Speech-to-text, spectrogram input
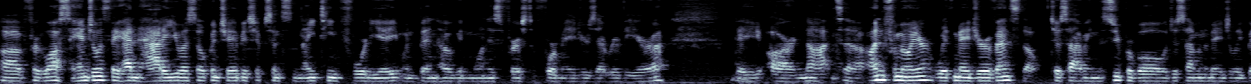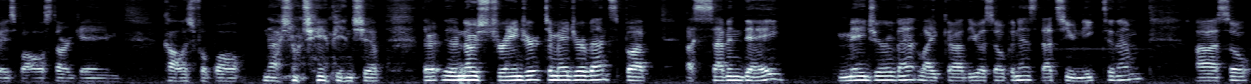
Uh, for Los Angeles, they hadn't had a U.S. Open championship since 1948 when Ben Hogan won his first of four majors at Riviera. They are not uh, unfamiliar with major events, though. Just having the Super Bowl, just having the Major League Baseball All Star Game, college football national championship. They're, they're no stranger to major events, but a seven day major event like uh, the US Open is, that's unique to them. Uh, so,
